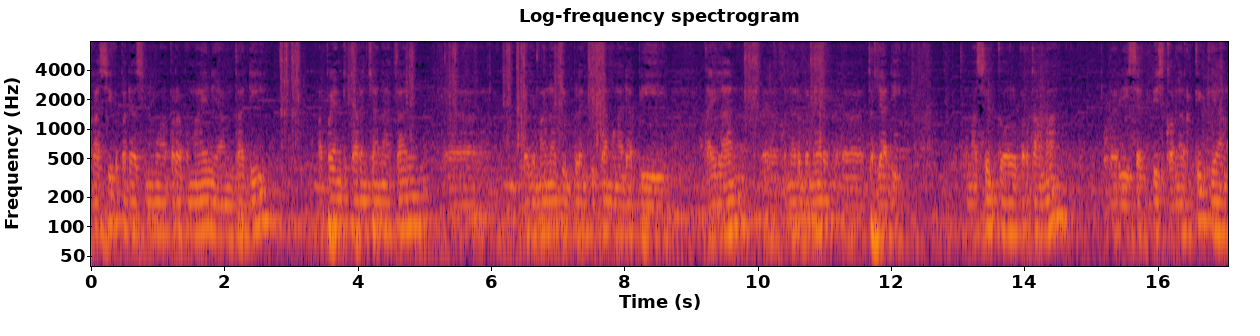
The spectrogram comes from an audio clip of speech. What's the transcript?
kasih kepada semua para pemain yang tadi apa yang kita rencanakan eh, bagaimana game plan kita menghadapi Thailand eh, benar-benar eh, terjadi. Termasuk gol pertama dari set piece corner kick yang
